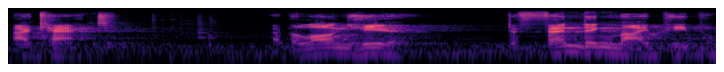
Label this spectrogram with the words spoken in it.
I can't. I belong here, defending my people.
